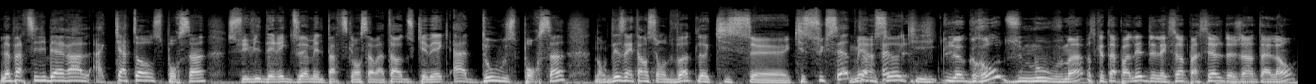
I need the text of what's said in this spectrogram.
Le Parti libéral à 14% suivi d'Éric Duhem et le Parti conservateur du Québec à 12% Donc des intentions de vote là, qui se qui succèdent comme ça. Qui... Le gros du mouvement, parce que tu as parlé de l'élection partielle de Jean Talon,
